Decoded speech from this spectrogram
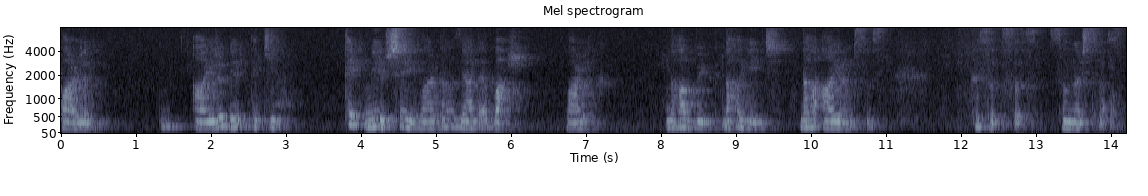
Varlığı. Ayrı bir tekil, tek bir şey vardan ziyade var. Varlık. Daha büyük, daha geniş, daha ayrımsız, kısıtsız, sınırsız.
